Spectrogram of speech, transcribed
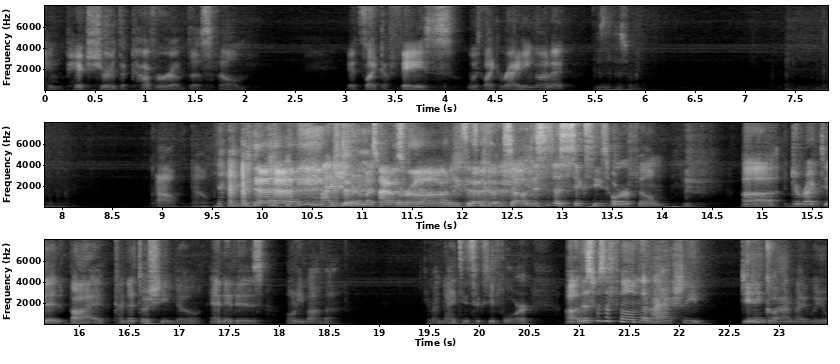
can picture the cover of this film. It's like a face with like writing on it. Is it this one? Oh, no. I just showed him my I was wrong. so this is a 60s horror film uh, directed by Kaneto Shindo, and it is Onibaba. Came out in 1964. Uh, this was a film that I actually didn't go out of my way to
